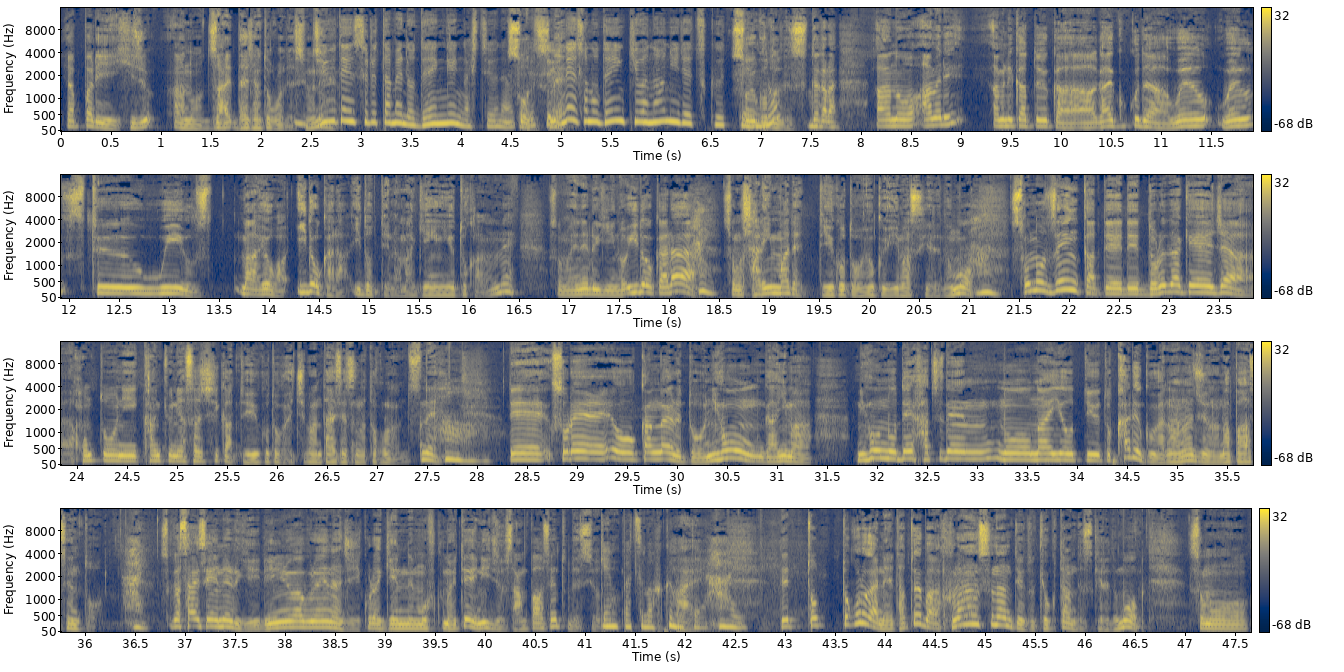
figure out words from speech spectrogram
やっぱり非常、あの、大事なところですよね。充電するための電源が必要なわけですよね。そねその電気は何で作ってるの？そういうことです。だから、あの、アメリ、アメリカというか、外国では well, wells to wheels まあ、要は井戸から、井戸っていうのはまあ原油とかのね、そのエネルギーの井戸から、その車輪までっていうことをよく言いますけれども、はい、その全過程でどれだけじゃあ本当に環境に優しいかということが一番大切なところなんですね。はあ、で、それを考えると、日本が今、日本ので発電の内容っていうと火力が77%。はい。それから再生エネルギー、リニューアブルエナジー、これは原燃も含めて23%ですよ。原発も含めて、はい。はい、で、と、ところがね、例えばフランスなんていうと極端ですけれども、その、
